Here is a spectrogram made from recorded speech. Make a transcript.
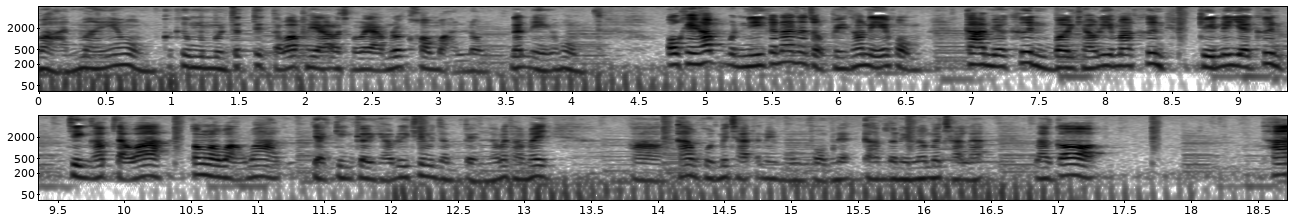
หวานๆไหมครับผมก็คือมันมันจะติดแต่ว่าพยายามเราจะพยายามลดความหวานลงนั่นเองครับผมโอเคครับ วันนี้ก็น่าจะจบเพียงเท่านี้ครับผมกล้ามเยอะขึ้นเบิร์นแคลอรี่มากขึ้น กินได้เยอะขึ้นจริงครับ แต่ว่าต้องระวังว่าอย่ากินเกินแคลอรี่ที่มันจำเป็น แล้วมันทำให้กล้ามคุณไม่ชัดอันนี้ผมผมเนี่ยกล้ามตัวนี้เริ่มไม่ชัดแล้วแล้วก็ถ้า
